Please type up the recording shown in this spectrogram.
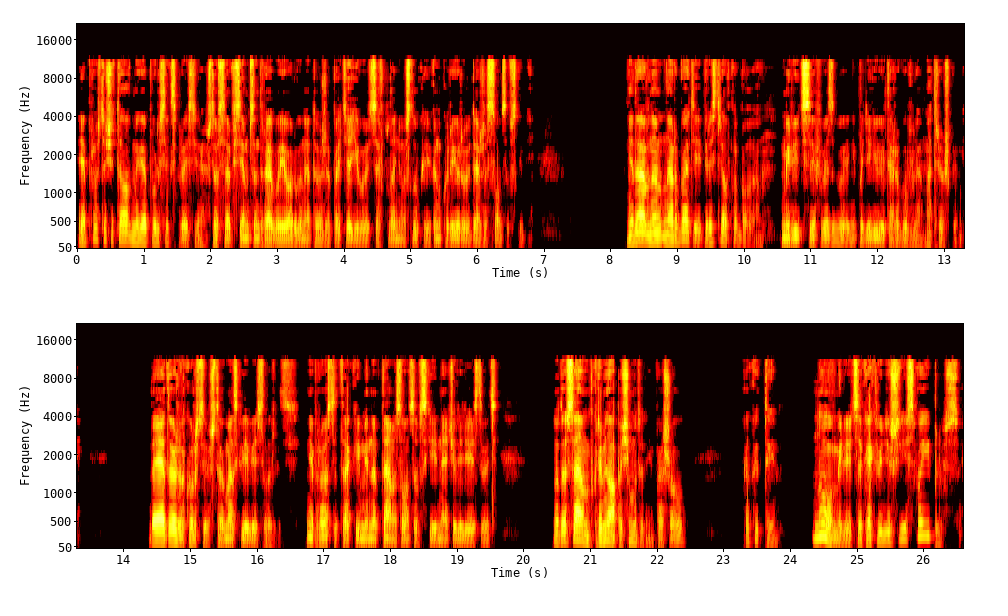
Я просто читал в Мегаполис-экспрессе, что совсем центровые органы тоже подтягиваются в плане услуг и конкурируют даже с солнцевскими. Недавно на Арбате перестрелка была. Милиция ФСБ не поделили торговлю матрешками. Да я тоже в курсе, что в Москве весело жить. Не просто так именно там солнцевские начали действовать. Но ты сам в криминал почему то не пошел? Как и ты. Ну, милиция, как видишь, есть свои плюсы.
